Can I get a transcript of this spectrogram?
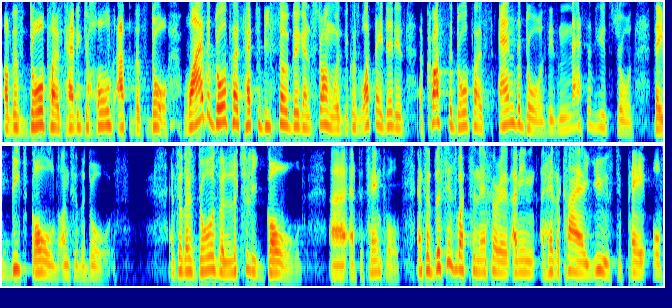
of this doorpost having to hold up this door. Why the doorpost had to be so big and strong was because what they did is across the doorposts and the doors, these massive, huge doors, they beat gold onto the doors. And so those doors were literally gold. Uh, at the temple. And so this is what Sennacherib, I mean, Hezekiah used to pay off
